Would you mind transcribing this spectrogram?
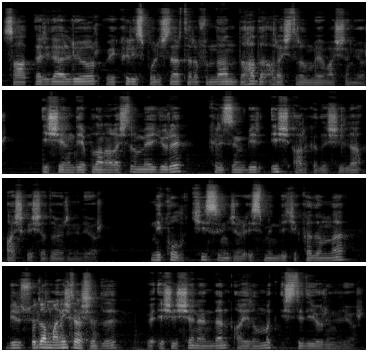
Saatler ilerliyor ve Chris polisler tarafından daha da araştırılmaya başlanıyor. İş yerinde yapılan araştırmaya göre Chris'in bir iş arkadaşıyla aşk yaşadığı öğreniliyor. Nicole Kissinger ismindeki kadınla bir süredir aşk manitası. yaşadığı ve eşi Shannon'den ayrılmak istediği öğreniliyor.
